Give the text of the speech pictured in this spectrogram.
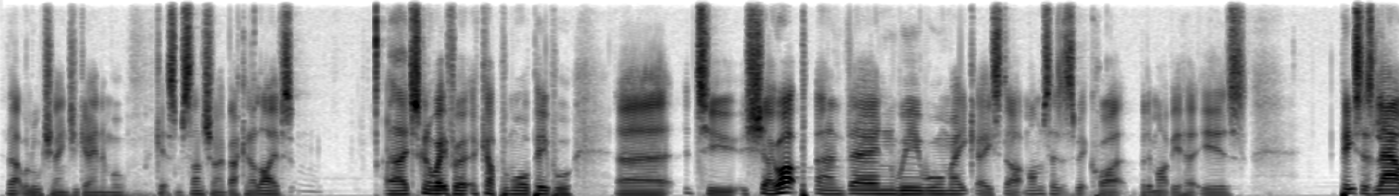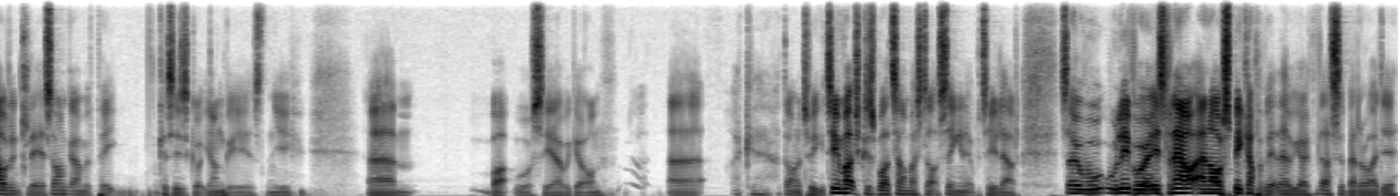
that will all change again, and we'll get some sunshine back in our lives. Uh, just going to wait for a couple more people uh, to show up, and then we will make a start. Mum says it's a bit quiet, but it might be her ears. Pete says loud and clear, so I'm going with Pete because he's got younger ears than you. Um, but we'll see how we get on. Uh, I, c- I don't want to tweak it too much because by the time I start singing, it'll be too loud. So we'll, we'll leave it where it is for now, and I'll speak up a bit. There we go. That's a better idea.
